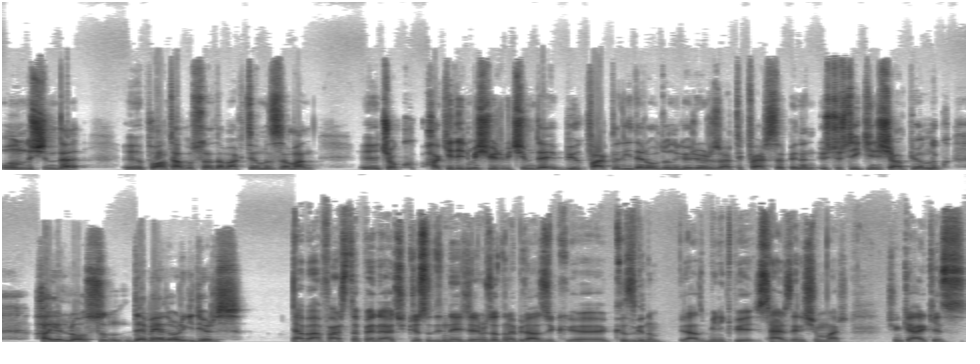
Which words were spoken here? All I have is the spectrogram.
Onun dışında e, puan tablosuna da baktığımız zaman çok hak edilmiş bir biçimde büyük farklı lider olduğunu görüyoruz artık Verstappen'in. Üst üste ikinci şampiyonluk hayırlı olsun demeye doğru gidiyoruz. Ya ben Verstappen'e açıkçası dinleyicilerimiz adına birazcık e, kızgınım. Biraz minik bir serzenişim var. Çünkü herkes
